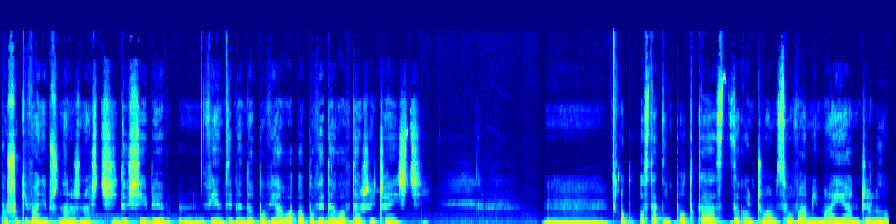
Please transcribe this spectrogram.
poszukiwanie przynależności do siebie. Więcej będę opowiadała w dalszej części. Mm, ostatni podcast zakończyłam słowami Maya Angelou,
